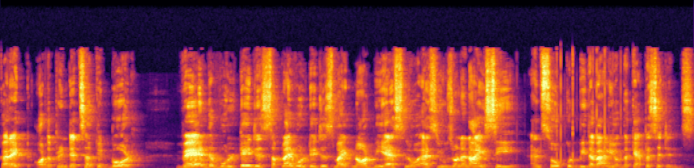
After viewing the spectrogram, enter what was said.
correct? Or the printed circuit board where the voltages, supply voltages might not be as low as used on an IC and so could be the value of the capacitance.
